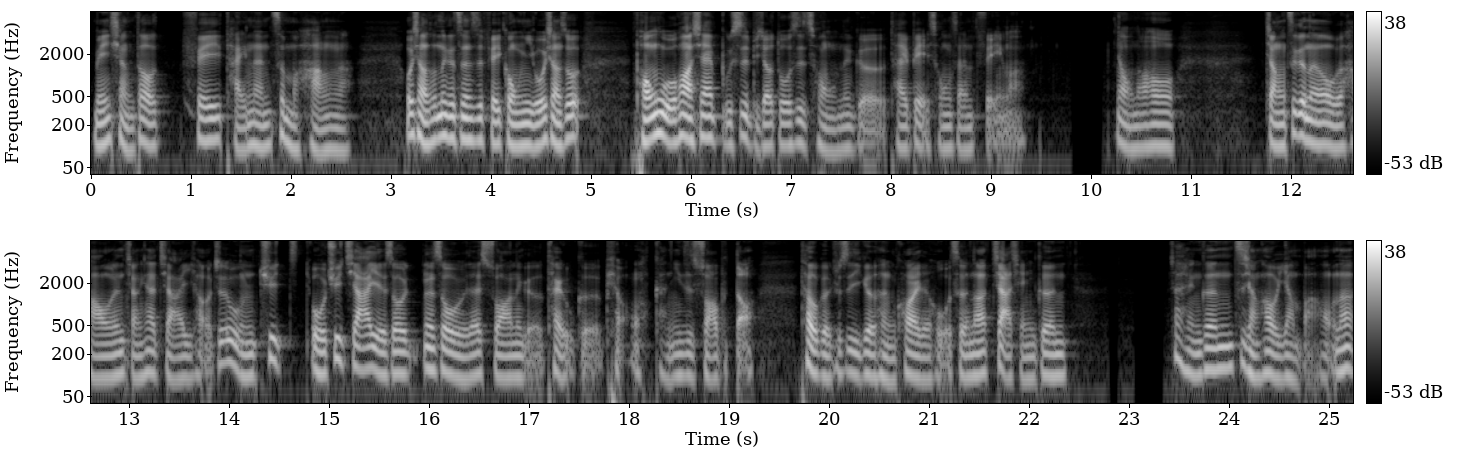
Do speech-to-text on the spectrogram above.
没想到飞台南这么夯啊！我想说那个真的是飞公益，我想说。澎湖的话，现在不是比较多是从那个台北松山飞吗？哦，然后讲这个呢，我好，我们讲一下嘉义好，就是我们去我去嘉义的时候，那时候我在刷那个泰鲁阁的票，我看一直刷不到。泰鲁阁就是一个很快的火车，那价钱跟价钱跟自强号一样吧？哦，那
